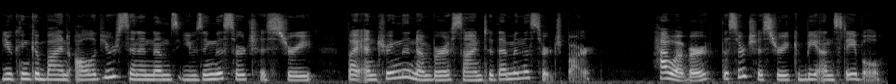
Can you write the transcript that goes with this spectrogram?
You can combine all of your synonyms using the search history by entering the number assigned to them in the search bar. However, the search history can be unstable.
